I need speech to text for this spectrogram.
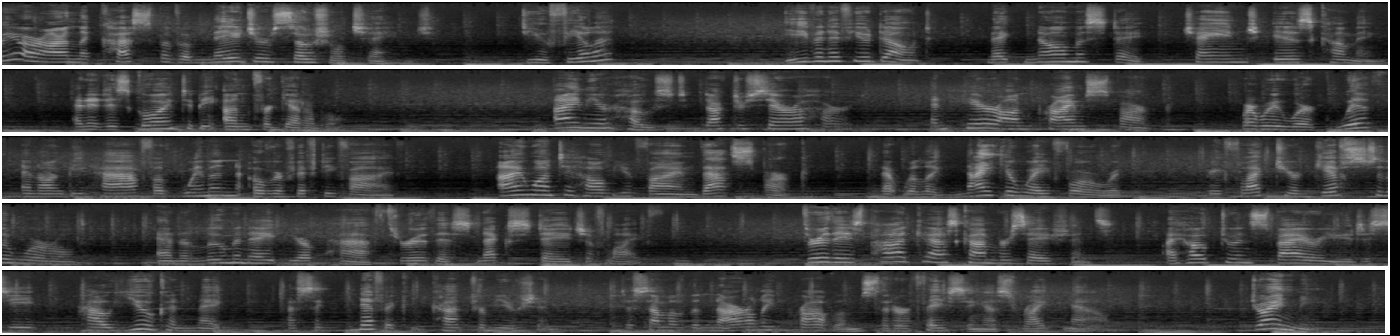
We are on the cusp of a major social change. Do you feel it? Even if you don't, make no mistake, change is coming, and it is going to be unforgettable. I'm your host, Dr. Sarah Hart, and here on Prime Spark, where we work with and on behalf of women over 55, I want to help you find that spark that will ignite your way forward, reflect your gifts to the world, and illuminate your path through this next stage of life. Through these podcast conversations, I hope to inspire you to see how you can make a significant contribution to some of the gnarly problems that are facing us right now. Join me,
